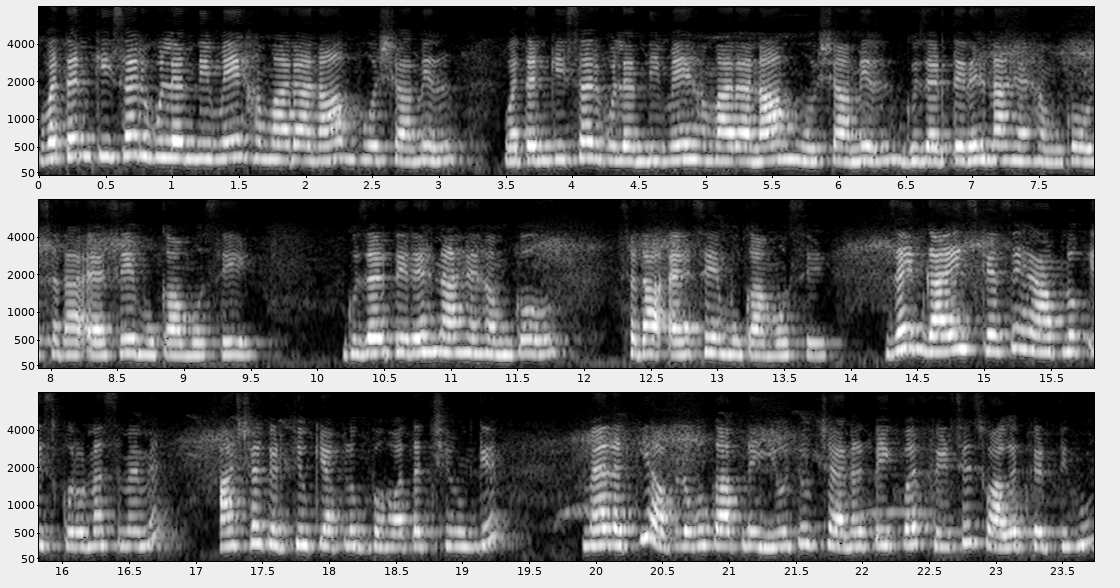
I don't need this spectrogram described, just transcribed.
वतन की सर बुलंदी में हमारा नाम हो शामिल। वतन की सर बुलंदी में हमारा नाम हो शामिल। गुज़रते रहना है हमको सदा ऐसे मुकामों से। गुज़रते रहना है हमको सदा ऐसे मुकामों से। जैन गाइस कैसे हैं आप लोग इस कोरोना समय में? आशा करती हूँ कि आप लोग बहुत अच्छे होंगे। मैं लक्की आप लोगों का अपने यूट्यूब चैनल पे एक बार फिर से स्वागत करती हूँ।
